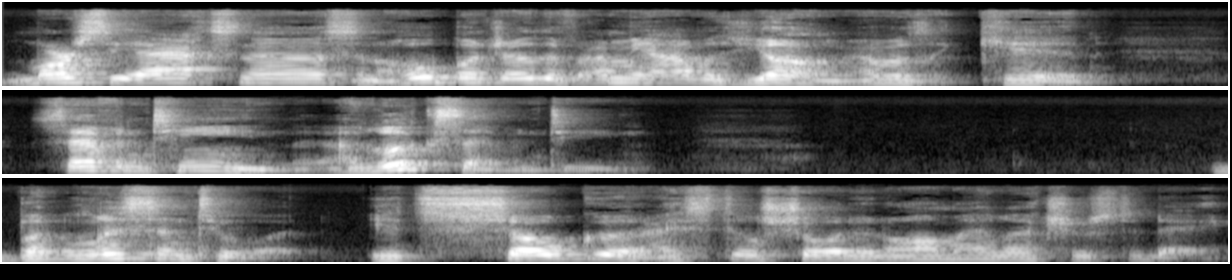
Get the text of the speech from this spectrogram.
Marcy Axness and a whole bunch of other. I mean, I was young. I was a kid, 17. I look 17. But listen to it. It's so good. I still show it in all my lectures today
